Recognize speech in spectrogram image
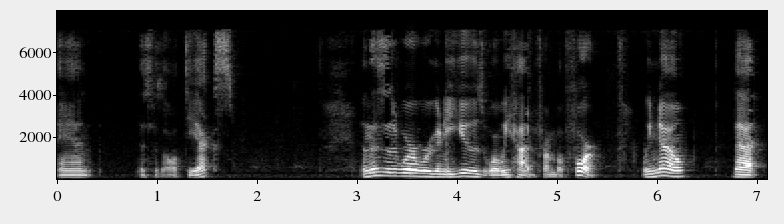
And this is all dx. And this is where we're going to use what we had from before. We know that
